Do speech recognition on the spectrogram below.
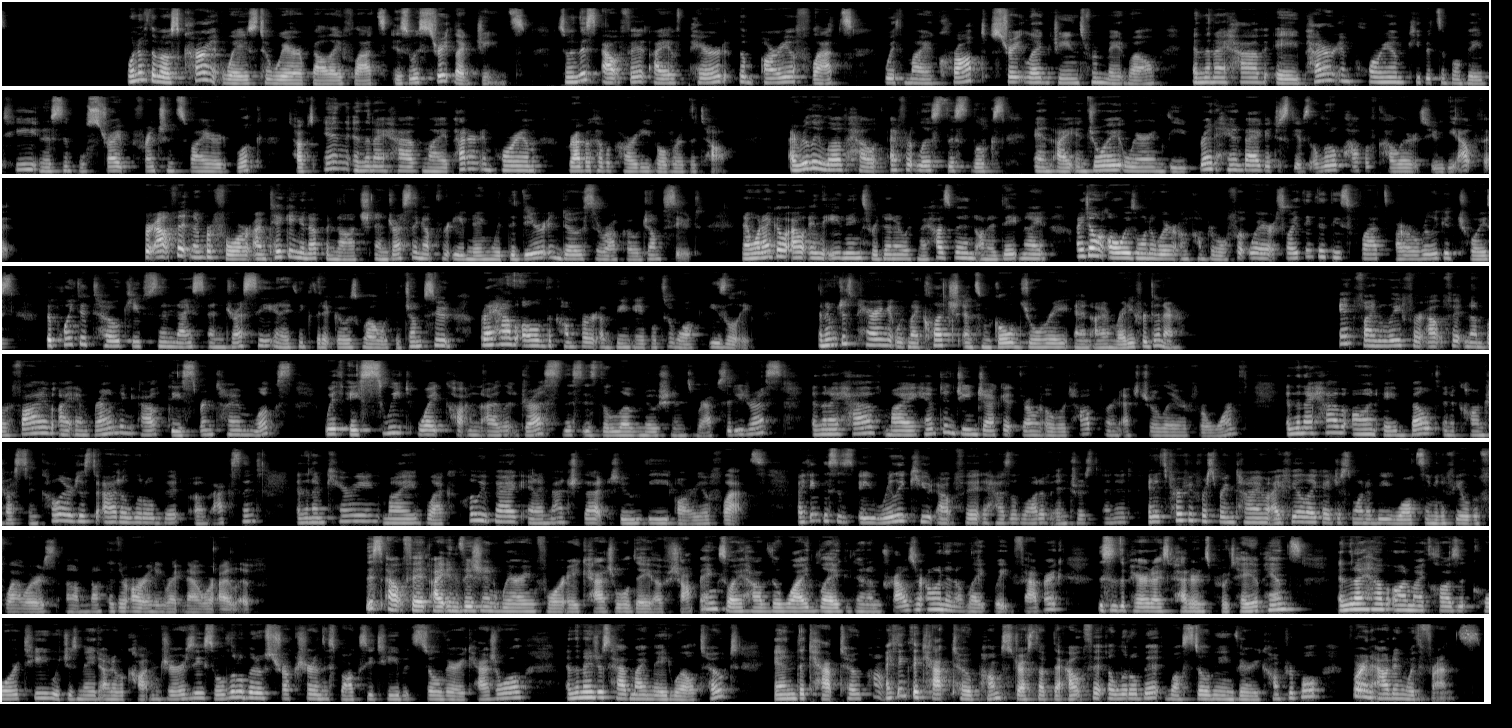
One of the most current ways to wear ballet flats is with straight leg jeans. So in this outfit, I have paired the Aria flats with my cropped straight leg jeans from Madewell, and then I have a Pattern Emporium Keep It Simple Babe tee in a simple striped French inspired look tucked in, and then I have my Pattern Emporium Grab a Cup of Cardi over the top. I really love how effortless this looks, and I enjoy wearing the red handbag. It just gives a little pop of color to the outfit. For outfit number four, I'm taking it up a notch and dressing up for evening with the Deer and Doe Sirocco jumpsuit. Now, when I go out in the evenings for dinner with my husband on a date night, I don't always want to wear uncomfortable footwear, so I think that these flats are a really good choice. The pointed toe keeps them nice and dressy, and I think that it goes well with the jumpsuit, but I have all of the comfort of being able to walk easily. And I'm just pairing it with my clutch and some gold jewelry, and I am ready for dinner. And finally, for outfit number five, I am rounding out these springtime looks with a sweet white cotton eyelet dress. This is the Love Notions Rhapsody dress. And then I have my Hampton jean jacket thrown over top for an extra layer for warmth. And then I have on a belt in a contrasting color just to add a little bit of accent. And then I'm carrying my black Chloe bag and I matched that to the Aria flats. I think this is a really cute outfit. It has a lot of interest in it and it's perfect for springtime. I feel like I just want to be waltzing in a field of flowers. Um, not that there are any right now where I live. This outfit I envision wearing for a casual day of shopping. So I have the wide leg denim trouser on and a lightweight fabric. This is the Paradise Patterns Protea pants. And then I have on my closet core tee, which is made out of a cotton jersey. So a little bit of structure in this boxy tee, but still very casual. And then I just have my Madewell tote and the cap toe pump. I think the cap toe pumps dress up the outfit a little bit while still being very comfortable for an outing with friends.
